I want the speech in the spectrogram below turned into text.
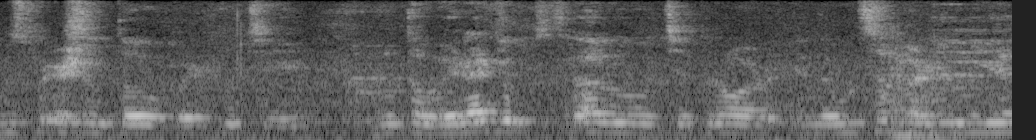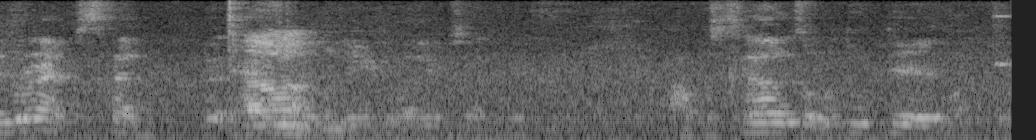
ఇన్స్పిరేషన్తో బయటకొచ్చి అంత వైరాగ్య పుస్తకాలు చెప్పిన వాడు ఇంత ఉత్సవాడు మీ ఎదురు ఆ పుస్తకాలు. ఆ పుస్తకాలు చదువుతుంటే మొత్తం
